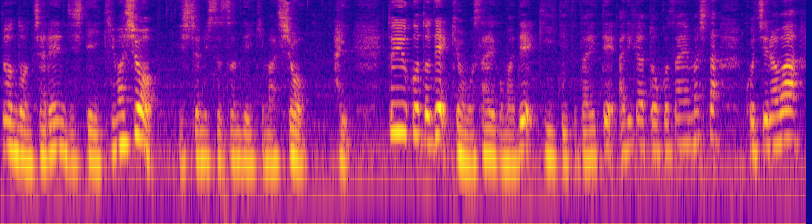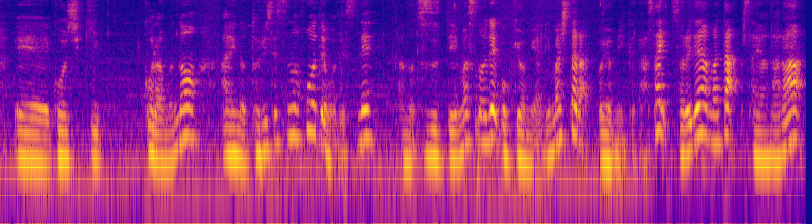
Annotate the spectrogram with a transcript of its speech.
どんどんチャレンジしていきましょう一緒に進んでいきましょうはい。ということで、今日も最後まで聞いていただいてありがとうございました。こちらは、えー、公式コラムの愛のトリセツの方でもですね、あの、綴っていますので、ご興味ありましたらお読みください。それではまた、さようなら。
